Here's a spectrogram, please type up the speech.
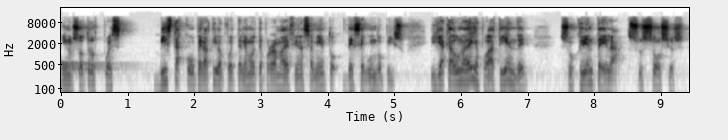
y nosotros, pues, vista cooperativa, pues tenemos este programa de financiamiento de segundo piso y ya cada una de ellas, pues, atiende su clientela, sus socios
